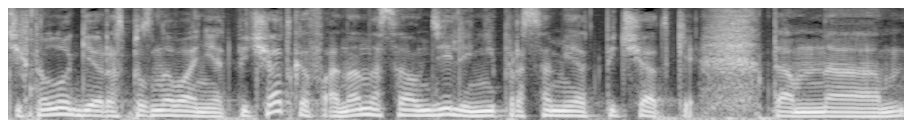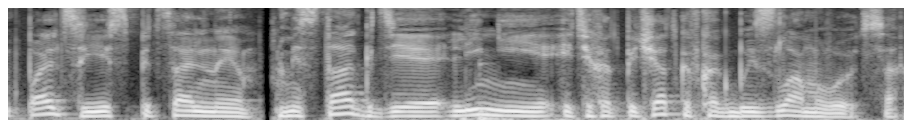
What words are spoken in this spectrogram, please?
технология распознавания отпечатков, она на самом деле не про сами отпечатки. Там на пальце есть специальные места, где линии этих отпечатков как бы изламываются.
